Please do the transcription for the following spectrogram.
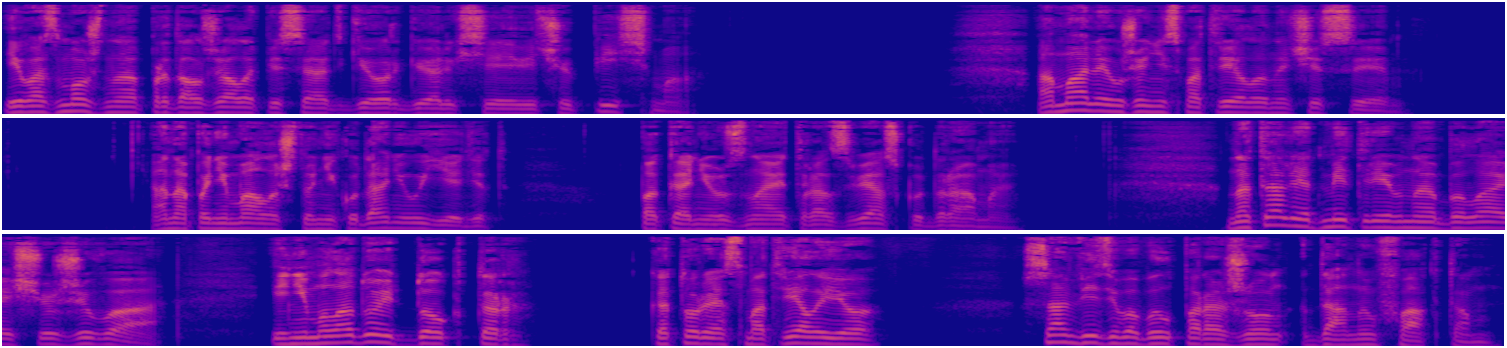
и, возможно, продолжала писать Георгию Алексеевичу письма. Амалия уже не смотрела на часы. Она понимала, что никуда не уедет, пока не узнает развязку драмы. Наталья Дмитриевна была еще жива, и немолодой доктор, который осмотрел ее, сам, видимо, был поражен данным фактом.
